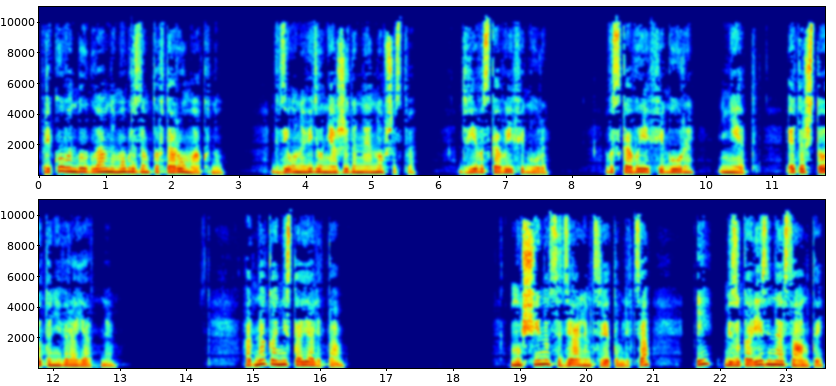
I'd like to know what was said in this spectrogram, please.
прикован был главным образом ко второму окну, где он увидел неожиданное новшество — две восковые фигуры. Восковые фигуры — нет, это что-то невероятное. Однако они стояли там. Мужчина с идеальным цветом лица и безукоризненной осанкой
